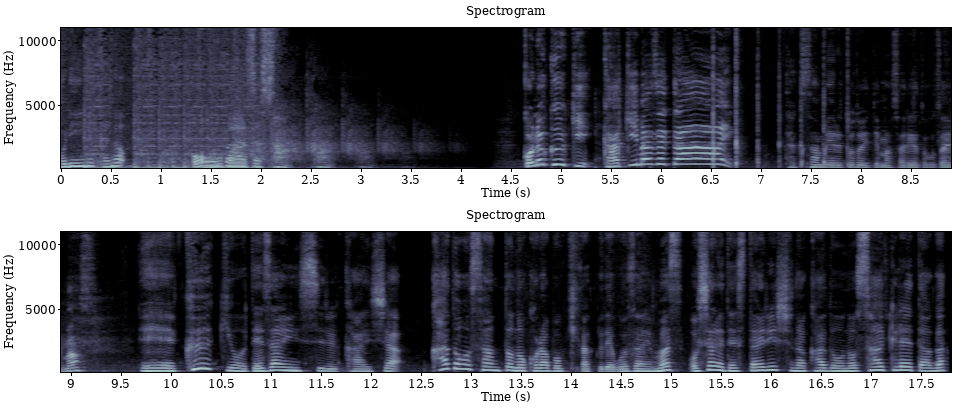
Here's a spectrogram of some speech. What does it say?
堀井美香のオーバーザさん。この空気かき混ぜたいたくさんメール届いてます。ありがとうございます。えー空気をデザインする会社華道さんとのコラボ企画でございます。おしゃれでスタイリッシュな華道のサーキュレーターが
